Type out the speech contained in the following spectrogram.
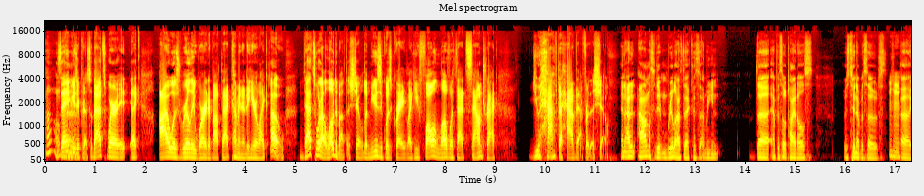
Oh, okay. same music production. So that's where it like I was really worried about that coming into here. Like, oh, that's what I loved about this show. The music was great. Like you fall in love with that soundtrack. You have to have that for this show. And I, didn't, I honestly didn't realize that because I mean, the episode titles. There's ten episodes. Mhm. Uh,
